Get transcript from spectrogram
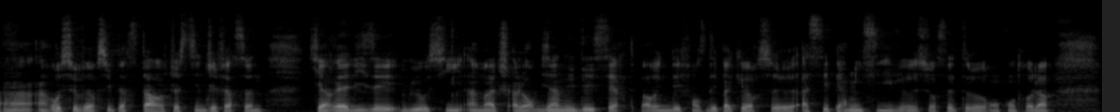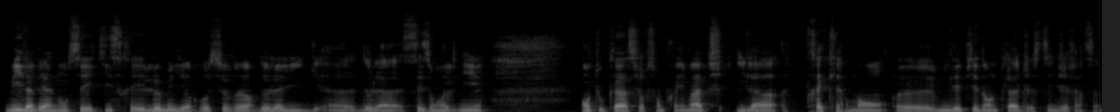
un, receveur superstar, Justin Jefferson, qui a réalisé lui aussi un match, alors bien aidé certes par une défense des Packers assez permissive sur cette rencontre-là, mais il avait annoncé qu'il serait le meilleur receveur de la ligue de la saison à venir. En tout cas, sur son premier match, il a très clairement euh, mis les pieds dans le plat, Justin Jefferson.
